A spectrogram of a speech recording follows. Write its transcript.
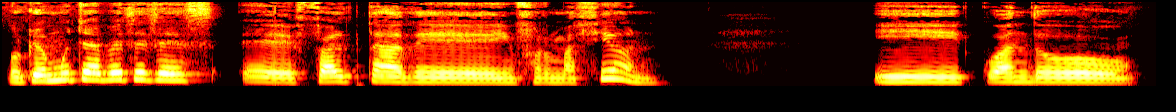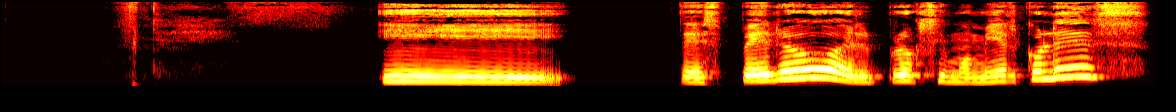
porque muchas veces es eh, falta de información. Y cuando... Y te espero el próximo miércoles,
